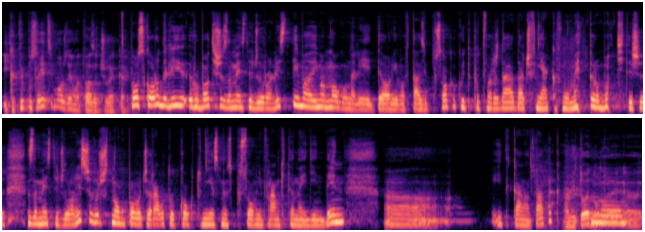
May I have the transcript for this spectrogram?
И какви последици може да има това за човека? По-скоро дали роботи ще заместят журналистите. Има, има много нали, теории в тази посока, които потвърждават, да, че в някакъв момент роботите ще заместят журналистите, ще вършат много повече работа, отколкото ние сме способни в рамките на един ден. А, и така нататък. Ами то едното Но- е,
